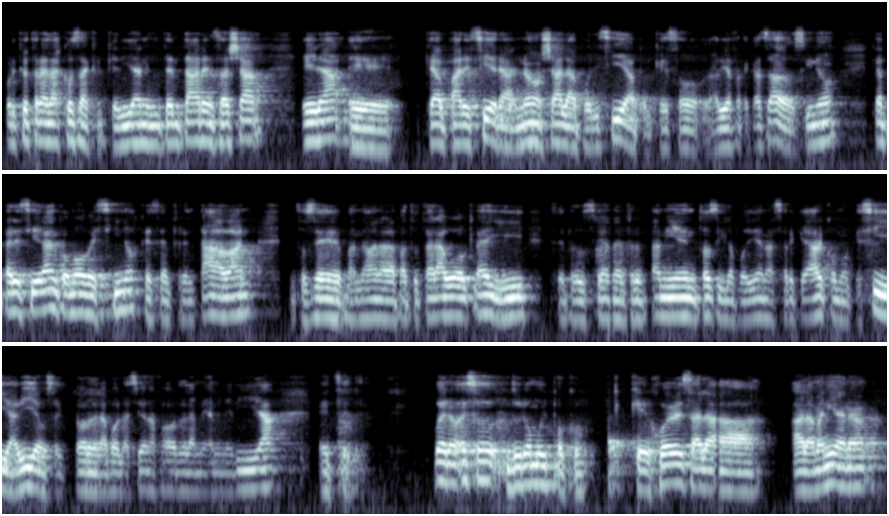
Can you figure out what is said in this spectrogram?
porque otra de las cosas que querían intentar ensayar era que apareciera no ya la policía, porque eso había fracasado, sino que aparecieran como vecinos que se enfrentaban, entonces mandaban a la patuta a la boca y se producían enfrentamientos y lo podían hacer quedar como que sí, había un sector de la población a favor de la minería, etc. Bueno, eso duró muy poco, que el jueves a la, a la mañana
